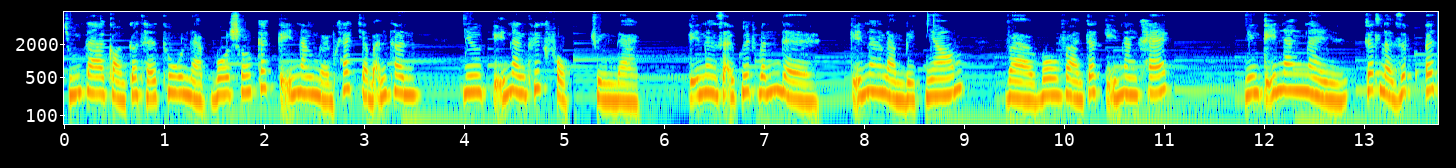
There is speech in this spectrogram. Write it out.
chúng ta còn có thể thu nạp vô số các kỹ năng mềm khác cho bản thân như kỹ năng thuyết phục, truyền đạt, kỹ năng giải quyết vấn đề, kỹ năng làm việc nhóm và vô vàn các kỹ năng khác. Những kỹ năng này rất là giúp ích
